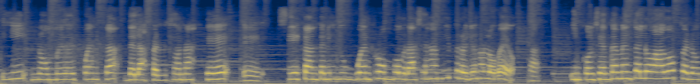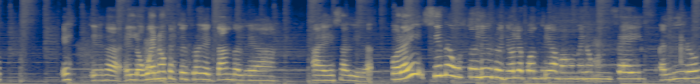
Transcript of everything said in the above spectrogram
y no me doy cuenta de las personas que eh, sí están teniendo un buen rumbo gracias a mí, pero yo no lo veo. inconscientemente lo hago, pero es, lo bueno que estoy proyectándole a, a esa vida. Por ahí sí me gustó el libro, yo le pondría más o menos un 6 al libro,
